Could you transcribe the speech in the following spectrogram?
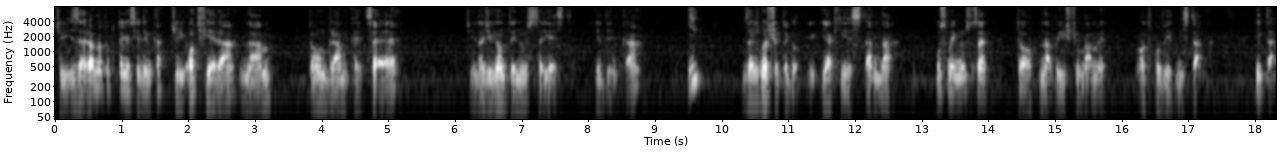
czyli 0, no to tutaj jest jedynka, czyli otwiera nam tą bramkę C, czyli na dziewiątej nóżce jest jedynka i w zależności od tego, jaki jest stan na ósmej nóżce, to na wyjściu mamy odpowiedni stan. I tak,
